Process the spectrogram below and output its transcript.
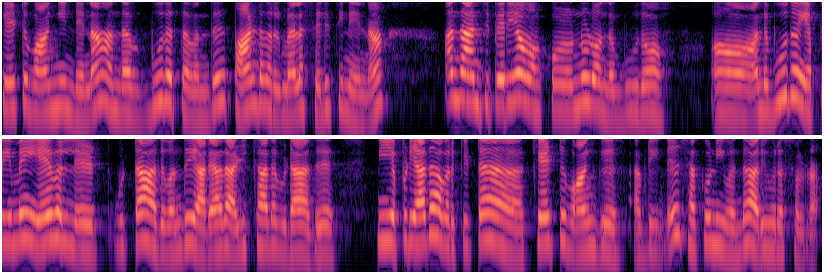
கேட்டு வாங்கிட்டேன்னா அந்த பூதத்தை வந்து பாண்டவர் மேலே செலுத்தினேன்னா அந்த அஞ்சு பேரையும் அவன் கொன்னுடும் அந்த பூதம். அந்த பூதம் எப்பயுமே ஏவல் விட்டால் அது வந்து யாரையாவது அழிக்காத விடாது. நீ எப்படியாவது அவர்கிட்ட கேட்டு வாங்கு அப்படின்னு சகுனி வந்து அறிவுரை சொல்கிறான்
